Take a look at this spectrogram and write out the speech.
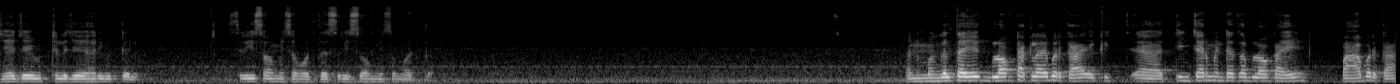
जय जय विठ्ठल जय हरी विठ्ठल. श्री स्वामी समर्थ श्री स्वामी समर्थ. आणि मंगलता एक ब्लॉक टाकला आहे बरं का? एक तीन चार मिनटाचा ब्लॉक आहे. पहा बरं का?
